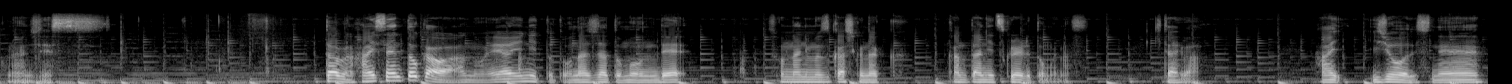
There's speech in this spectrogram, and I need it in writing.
こんな感じです。多分配線とかはあのエアユニットと同じだと思うんでそんなに難しくなく簡単に作れると思います。機体は。はい以上ですね。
